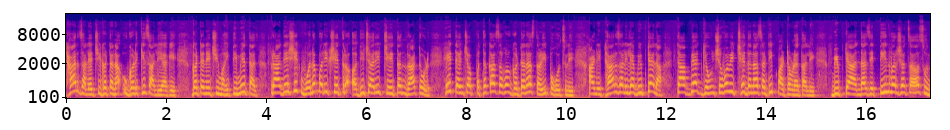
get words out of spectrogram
ठार झाल्याची घटना उघडकीस आली आहे. घटनेची माहिती मिळताच प्रादेशिक वनपरिक्षेत्र अधिकारी चेतन राठोड हे त्यांच्या पथकासह घटनास्थळी पोहोचले आणि ठार झालेल्या बिबट्याला ताब्यात घेऊन शवविच्छेदनासाठी पाठवण्यात आले. बिबट्या अंदाजे तीन वर्षाचा असून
